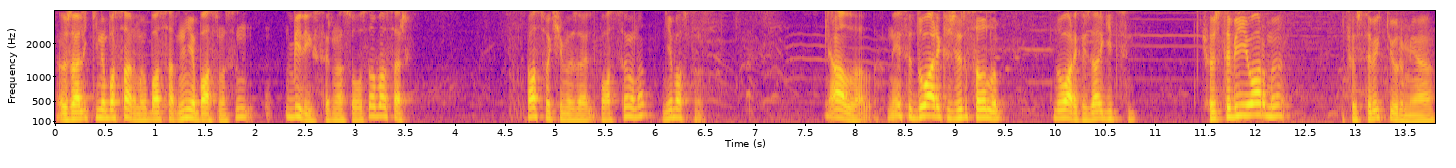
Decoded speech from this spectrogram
Özellik yine basar mı? Basar. Niye basmasın? Bir iksir nasıl olsa basar. Bas bakayım özellik. Bassana lan. Niye basmadın? Allah Allah. Neyse duvar yıkıcıları salalım. Duvar yıkıcılar gitsin. Köstebeği var mı? Köstebek diyorum ya.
